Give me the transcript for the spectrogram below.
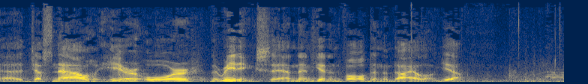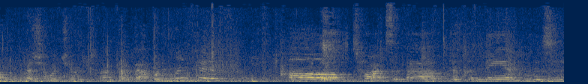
uh, just now here or the readings, and then get involved in the dialogue. Yeah. Um, question what you were talking about. When Lincoln um, talks about that the man who is an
